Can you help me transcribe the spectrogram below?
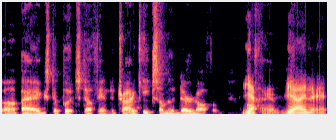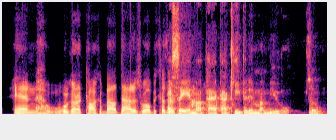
uh, bags to put stuff in to try and keep some of the dirt off of. Yeah. Yeah, and and we're going to talk about that as well because I say in my pack, I keep it in my mule. So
